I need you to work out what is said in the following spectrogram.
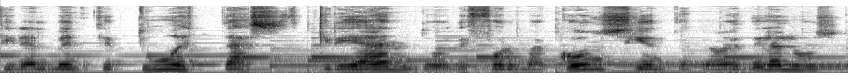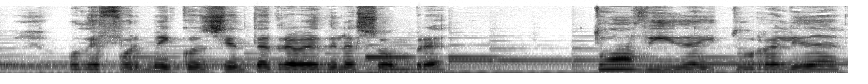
finalmente tú estás creando de forma consciente a través de la luz o de forma inconsciente a través de la sombra tu vida y tu realidad.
